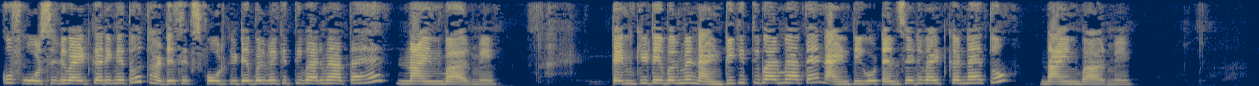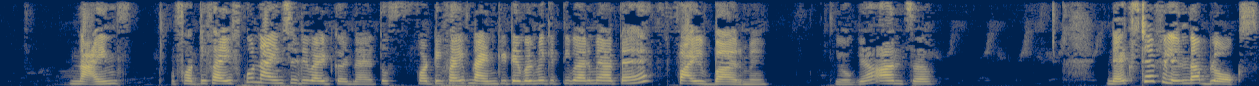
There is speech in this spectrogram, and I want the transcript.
को फोर से डिवाइड करेंगे तो थर्टी सिक्स फोर की टेबल में कितनी बार में आता है? नाइन बार में। टेन की टेबल में नाइन्टी कितनी बार में आता है? नाइन्टी को टेन से डिवाइड करना है तो नाइन बार में। नाइन फोर्टी फाइव को नाइन से डिवाइड करना है तो फोर्टी फाइव नाइन की टेबल में कितनी बार में आता है? फाइव बार में। ये हो गया आंसर नेक्स्ट है फिल इन द ब्लॉक्स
